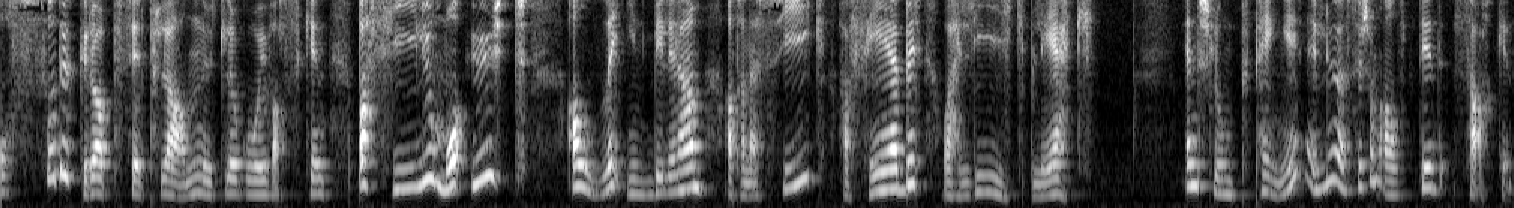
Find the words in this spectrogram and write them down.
også dukker opp, ser planen ut til å gå i vasken. Basilio må ut! Alle innbiller ham at han er syk, har feber og er likblek. En slump penger løser som alltid saken.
